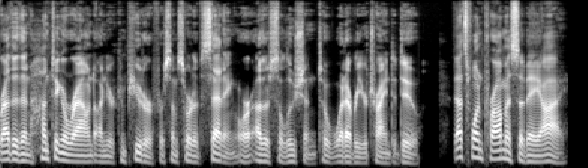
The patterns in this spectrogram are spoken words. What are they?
rather than hunting around on your computer for some sort of setting or other solution to whatever you're trying to do? That's one promise of AI.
